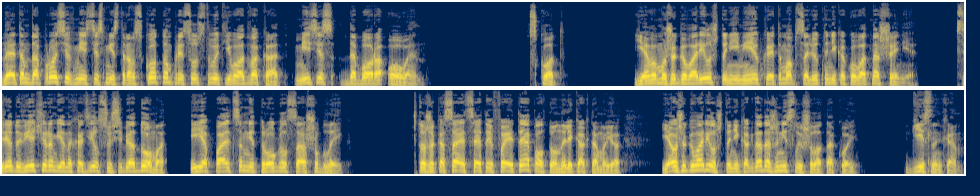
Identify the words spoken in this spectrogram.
На этом допросе вместе с мистером Скоттом присутствует его адвокат, миссис Дебора Оуэн. Скотт. Я вам уже говорил, что не имею к этому абсолютно никакого отношения. В среду вечером я находился у себя дома, и я пальцем не трогал Сашу Блейк. Что же касается этой Фейт Эпплтон, или как там ее, я уже говорил, что никогда даже не слышал о такой. Гислингхэм.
